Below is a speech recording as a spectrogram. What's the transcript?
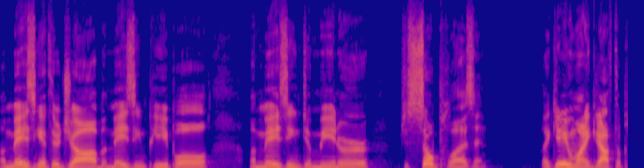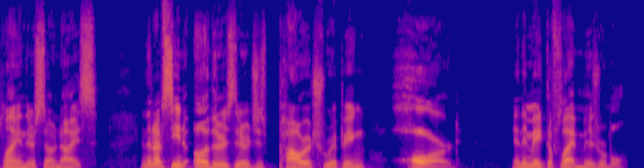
Amazing at their job, amazing people, amazing demeanor, just so pleasant. Like you don't even want to get off the plane, they're so nice. And then I've seen others that are just power tripping hard and they make the flight miserable.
